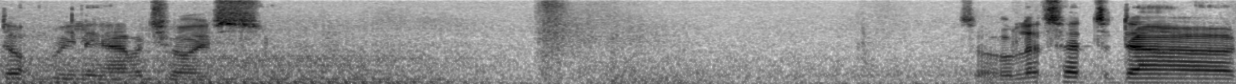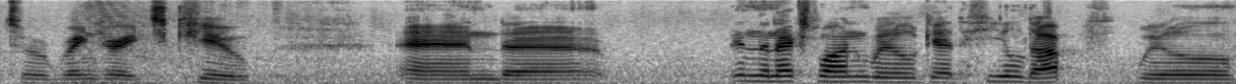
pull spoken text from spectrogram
don't really have a choice. So let's head to down to Ranger HQ, and uh, in the next one we'll get healed up. We'll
